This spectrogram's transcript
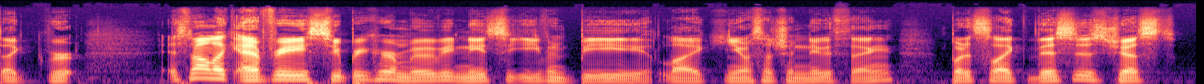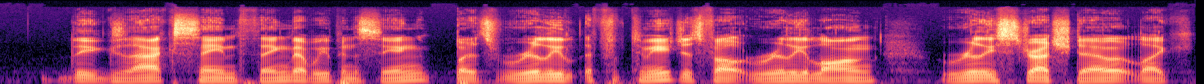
like it's not like every superhero movie needs to even be like you know such a new thing. But it's like this is just the exact same thing that we've been seeing. But it's really to me it just felt really long, really stretched out. Like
